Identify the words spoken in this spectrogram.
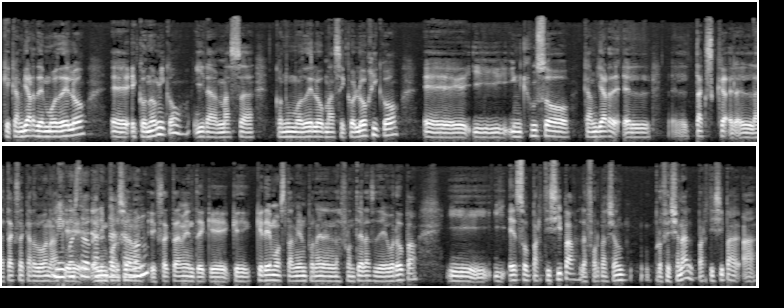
que cambiar de modelo eh, económico, ir a más eh, con un modelo más ecológico e incluso cambiar el, tax, la taxa carbona, el impuesto, que, el exactamente, que, queremos también poner en las fronteras de Europa y, eso participa, la formación profesional, participa a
